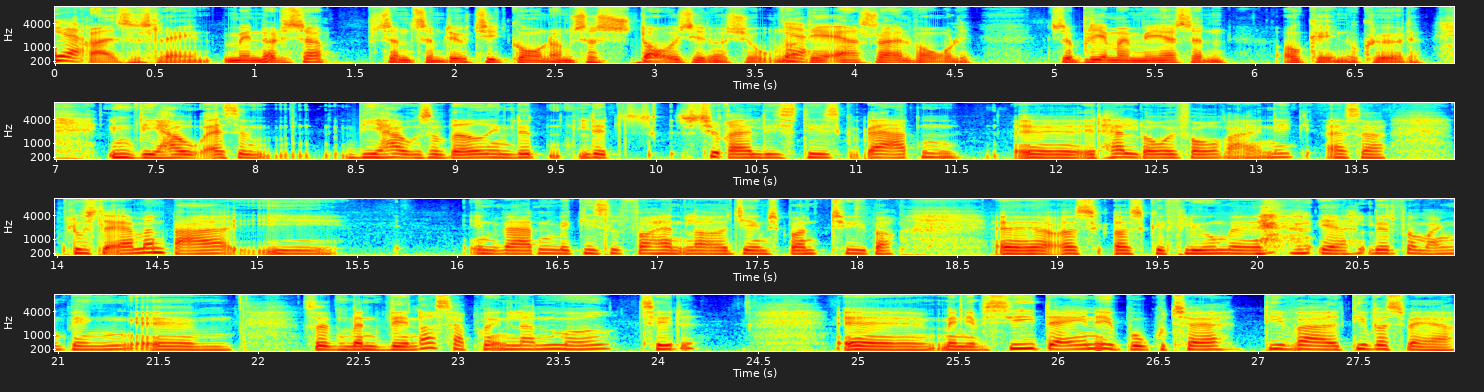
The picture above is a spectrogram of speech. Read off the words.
Ja. rædselslagen. Men når det så, sådan som det jo tit går, når man så står i situationen, og Ja. det er så alvorligt, så bliver man mere sådan, okay, nu kører det. Jamen, vi har jo, altså, vi har jo så været i en lidt, lidt surrealistisk verden øh, et halvt år i forvejen. Ikke? Altså, pludselig er man bare i en verden med gisselforhandlere og James Bond-typer, øh, og, og skal flyve med ja, lidt for mange penge. Øh, så man vender sig på en eller anden måde til det. Øh, men jeg vil sige, at dagene i Bogota, de var, de var svære.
